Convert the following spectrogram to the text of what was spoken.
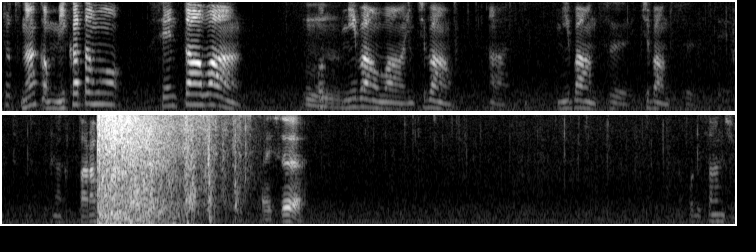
ちょっとなんか味方もセンター one、うん。2番 one 1番あ2番 two 1番 two ってなんかバラバラ。ナイス。残り30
